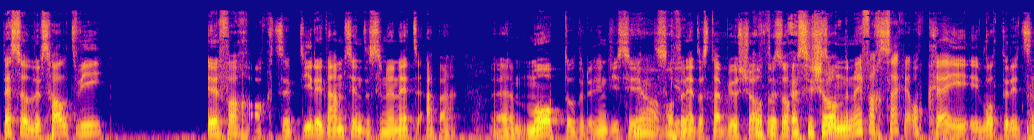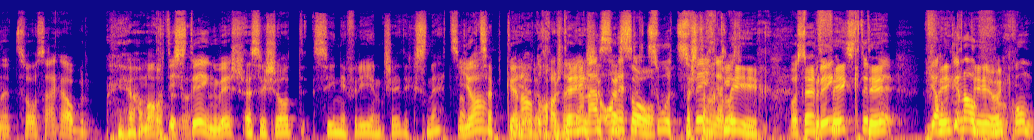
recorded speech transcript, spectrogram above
dann soll er es halt wie einfach akzeptieren, in dem Sinn, dass er nicht eben ähm, mobbt oder irgendwie sieht, Ja, es oder- nicht, dass der bei uns schafft oder so, ist sondern einfach sagen, okay, ich wollte dir jetzt nicht so sagen, aber Ja, mach dein Ding, weißt du? es ist schon seine freie Entscheidung, es nicht zu Ja, genau, du kannst ihn ist auch nicht so. dazu Das ist zwingen. doch gleich. Was, was fickt dir? Ja, fickt genau, dich. komm,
